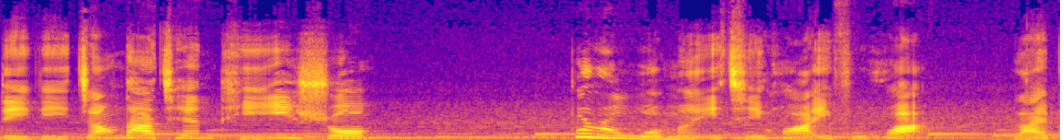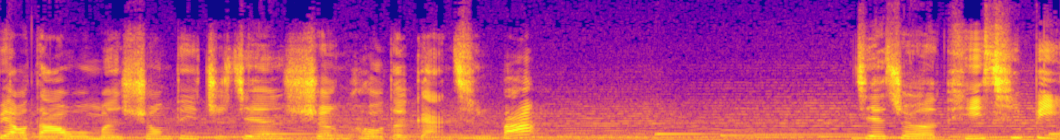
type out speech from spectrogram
弟弟张大千提议说：“不如我们一起画一幅画，来表达我们兄弟之间深厚的感情吧。”接着提起笔，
